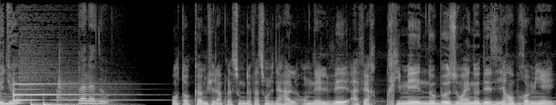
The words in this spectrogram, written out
Studio Balado. En tant qu'homme, j'ai l'impression que de façon générale, on est élevé à faire primer nos besoins et nos désirs en premier.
